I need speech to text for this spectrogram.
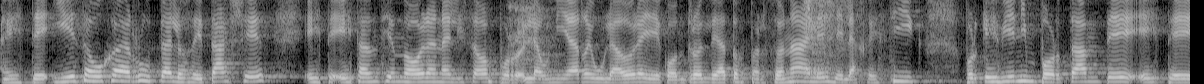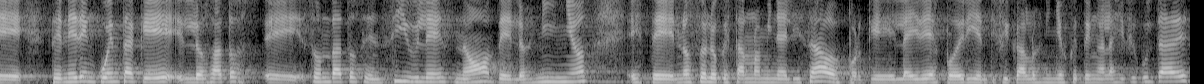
este, y esa hoja de ruta, los detalles, este, están siendo ahora analizados por la unidad reguladora y de control de datos personales de la GESIC, porque es bien importante este, tener en cuenta que los datos eh, son datos sensibles ¿no? de los niños, este, no solo que están nominalizados, porque la idea es poder identificar los niños que tengan las dificultades,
